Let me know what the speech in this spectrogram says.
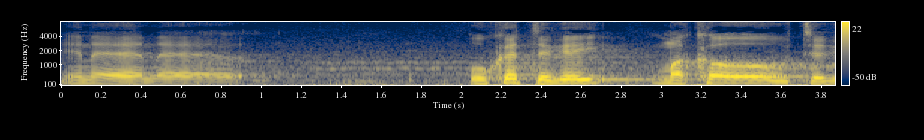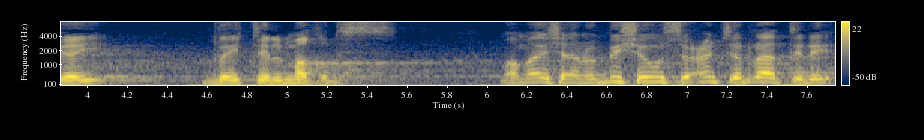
In uu ka tegey maka oo uu tegey bayt اlmaqdis ma meeshaanu bisha u socon jirnaa tidhi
